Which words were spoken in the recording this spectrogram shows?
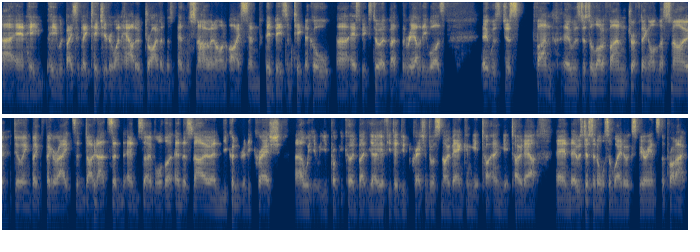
uh, and he he would basically teach everyone how to drive in the in the snow and on ice and there'd be some technical uh, aspects to it but the reality was it was just fun. It was just a lot of fun drifting on the snow, doing big figure eights and donuts and, and so forth in the snow. And you couldn't really crash uh, well, you, you, probably could, but you know, if you did, you'd crash into a snowbank and get to- and get towed out. And it was just an awesome way to experience the product.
